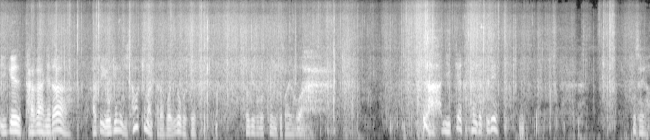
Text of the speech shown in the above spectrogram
이게 다가 아니라 아주 여기는 이상하게 많더라고요. 이거 보세요. 저기서부터 이거 봐요. 와. 야, 이 깨끗한 것들이 보세요.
